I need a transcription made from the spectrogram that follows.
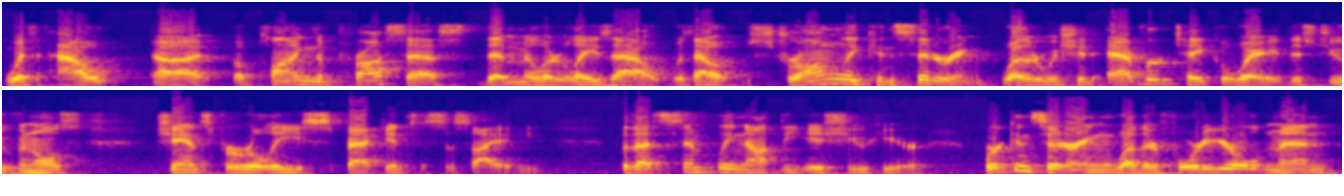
without uh, applying the process that Miller lays out, without strongly considering whether we should ever take away this juvenile's chance for release back into society. But that's simply not the issue here. We're considering whether 40 year old men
